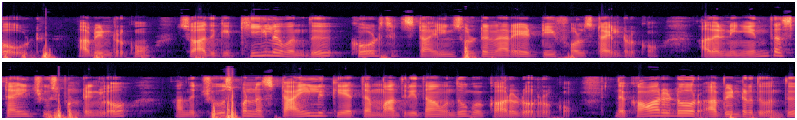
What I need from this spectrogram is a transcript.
கோட் அப்படின்னு இருக்கும். ஸோ அதுக்கு கீழே வந்து கோட் செட் ஸ்டைல்னு சொல்லிட்டு நிறைய டிஃபால்ட் ஸ்டைல் இருக்கும். அதில் நீங்கள் எந்த ஸ்டைல் சூஸ் பண்ணுறீங்களோ அந்த சூஸ் பண்ண ஸ்டைலுக்கு ஏற்ற மாதிரி தான் வந்து உங்கள் காரிடோர் இருக்கும். இந்த காரிடோர் அப்படின்றது வந்து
